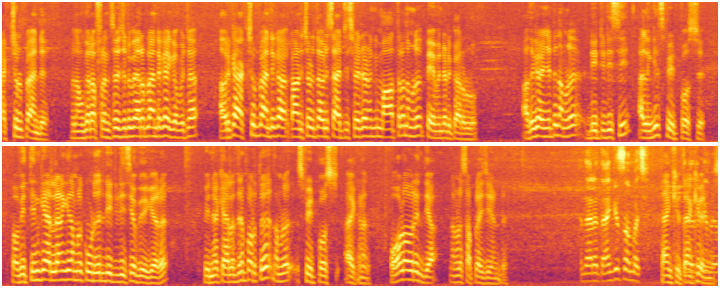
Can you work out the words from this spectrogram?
ആക്ച്വൽ പ്ലാന്റ് ഇപ്പോൾ നമുക്ക് റെഫറൻസ് വെച്ചിട്ട് വേറെ പ്ലാന്റ് ഒക്കെ അയക്കാം. പക്ഷേ അവർക്ക് ആക്ച്വൽ പ്ലാന്റ് കാണിച്ചു കൊടുത്ത് അവർ സാറ്റിസ്ഫൈഡ് ആണെങ്കിൽ മാത്രമേ നമ്മൾ പേയ്മെന്റ് എടുക്കാറുള്ളൂ. അത് കഴിഞ്ഞിട്ട് നമ്മൾ ഡി ടി ഡി സി അല്ലെങ്കിൽ സ്പീഡ് പോസ്റ്റ് ഇപ്പോൾ വിത്തിൻ കേരളയാണെങ്കിൽ നമ്മൾ കൂടുതൽ ഡി ടി ഡി സി ഉപയോഗിക്കാറ്. പിന്നെ കേരളത്തിന് പുറത്ത് നമ്മൾ സ്പീഡ് പോസ്റ്റ് അയക്കണത്. ഓൾ ഓവർ ഇന്ത്യ നമ്മൾ സപ്ലൈ ചെയ്യുന്നുണ്ട്. എന്തായാലും thank you so much thank you thank you very much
